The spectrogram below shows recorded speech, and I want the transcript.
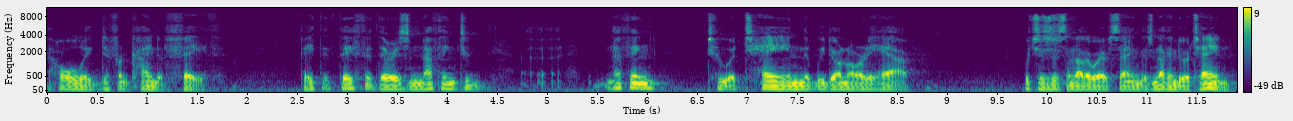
a wholly different kind of faith. Faith that, faith that there is nothing to, uh, nothing to attain that we don't already have, which is just another way of saying there's nothing to attain.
